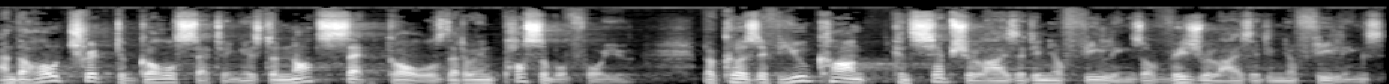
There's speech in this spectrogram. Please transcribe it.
And the whole trick to goal setting is to not set goals that are impossible for you. Because if you can't conceptualize it in your feelings or visualize it in your feelings,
